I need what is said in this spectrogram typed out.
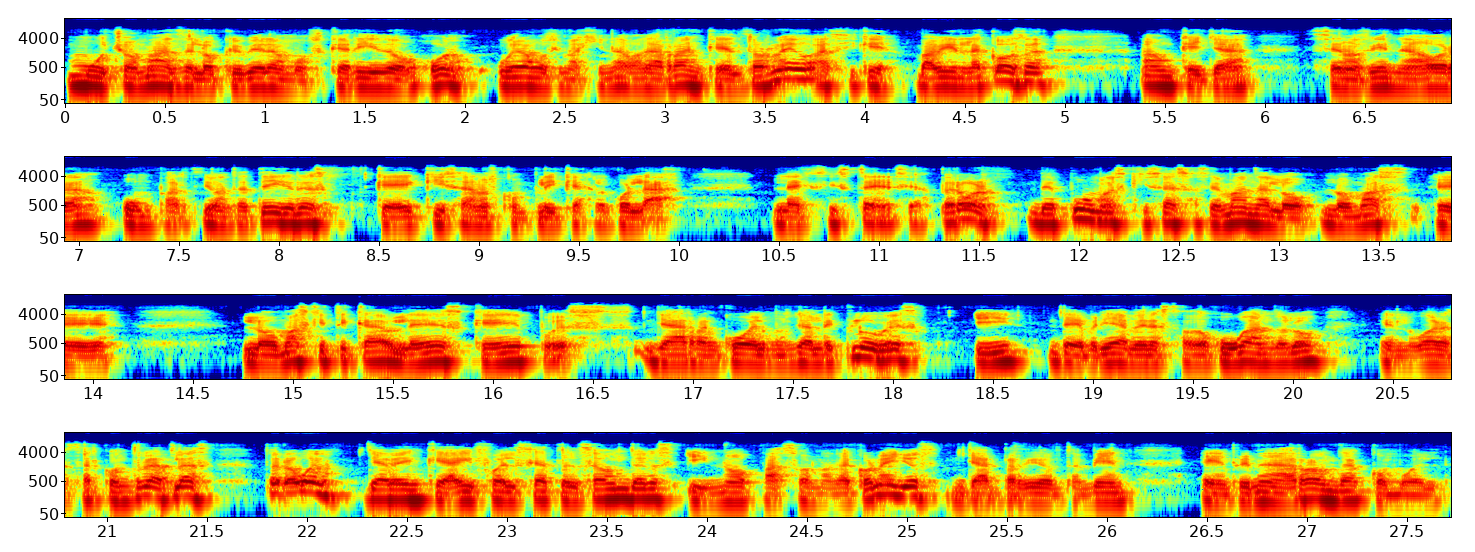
mucho más de lo que hubiéramos querido o hubiéramos imaginado de arranque del torneo, así que va bien la cosa, aunque ya se nos viene ahora un partido ante Tigres que quizá nos complique algo la, la existencia. Pero bueno, de Pumas quizá esa semana lo, lo más eh, lo más criticable es que pues ya arrancó el Mundial de Clubes y debería haber estado jugándolo en lugar de estar contra Atlas, pero bueno, ya ven que ahí fue el Seattle Sounders y no pasó nada con ellos, ya perdieron también en primera ronda como el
